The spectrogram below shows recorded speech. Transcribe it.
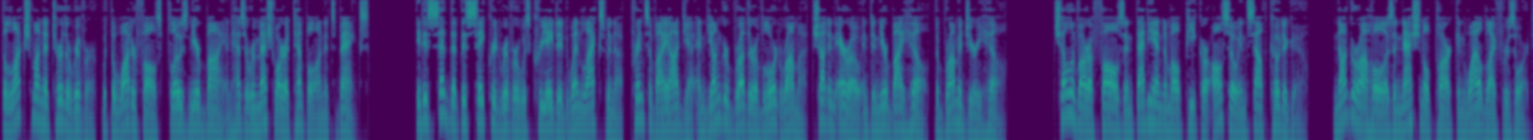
The Lakshmana Tirtha River, with the waterfalls, flows nearby and has a Rameshwara temple on its banks. It is said that this sacred river was created when Laxmana, prince of Ayodhya and younger brother of Lord Rama, shot an arrow into nearby hill, the Brahmagiri hill. Chelavara Falls and Thadiandamal Peak are also in South Kodagu. Nagarahole is a national park and wildlife resort.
